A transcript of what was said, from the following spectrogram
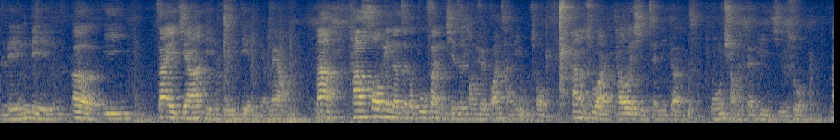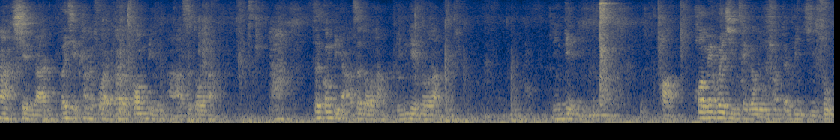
零零二一，再加点点点，有没有？那它后面的这个部分，其实同学观察力不错，看得出来它会形成一个无穷等比级数。那显然，而且看得出来它的公比 r 是多少？啊，这公比 r 是多少？零点多少？零点零一。好，后面会形成一个无穷等比级数。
